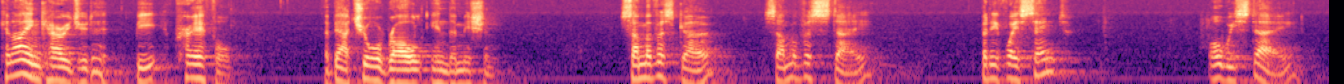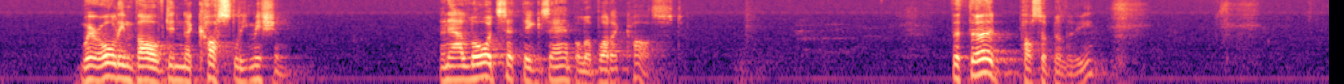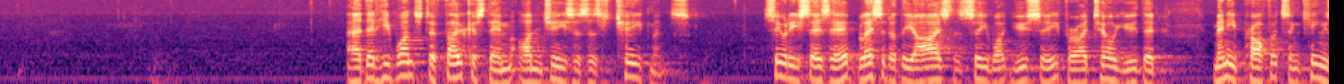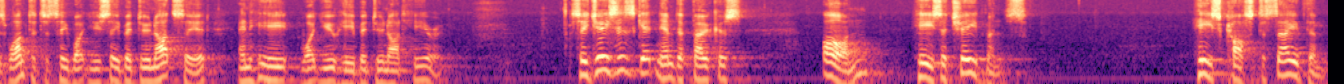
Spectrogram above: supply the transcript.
Can I encourage you to be prayerful about your role in the mission? Some of us go, some of us stay, but if we're sent or we stay, we're all involved in the costly mission. And our Lord set the example of what it cost. The third possibility uh, that he wants to focus them on Jesus' achievements. See what he says there? Blessed are the eyes that see what you see, for I tell you that many prophets and kings wanted to see what you see but do not see it, and hear what you hear but do not hear it. See, Jesus is getting them to focus on his achievements, his cost to save them.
